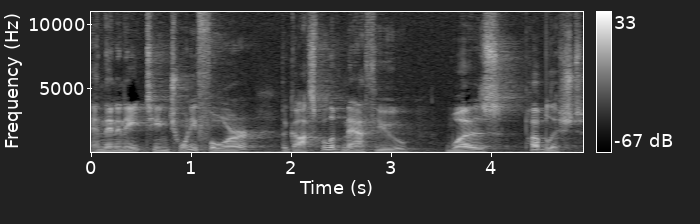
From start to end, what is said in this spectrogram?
And then in 1824, the Gospel of Matthew was published.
